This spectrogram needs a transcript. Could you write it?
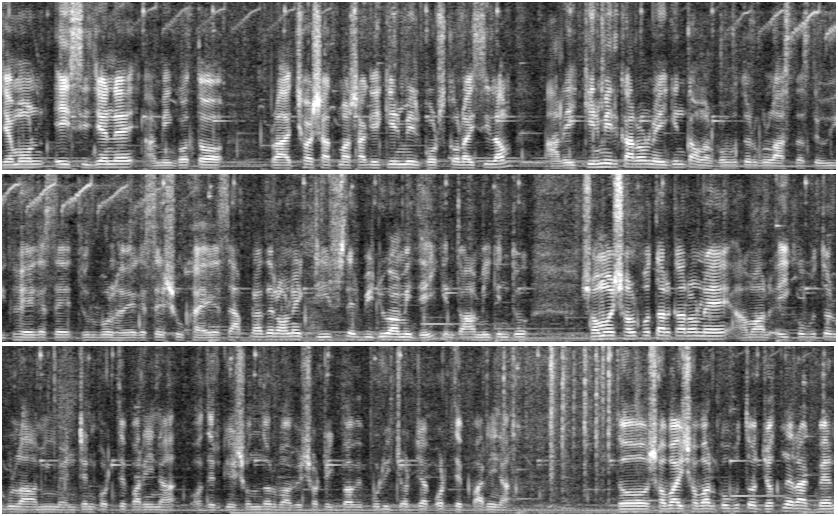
যেমন এই সিজনে আমি গত প্রায় ছয় সাত মাস আগে কৃমির কোর্স করাইছিলাম। আর এই কৃমির কারণেই কিন্তু আমার কবুতরগুলো আস্তে আস্তে উইক হয়ে গেছে, দুর্বল হয়ে গেছে সুখ হয়ে গেছে। আপনাদের অনেক টিপসের ভিডিও আমি দেই, কিন্তু আমি কিন্তু সময় স্বল্পতার কারণে আমার এই কবুতরগুলো আমি মেনটেন করতে পারি না। ওদেরকে সুন্দরভাবে, সঠিকভাবে পরিচর্যা করতে পারি না। তো সবাই সবার কবুতর যত্নে রাখবেন।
